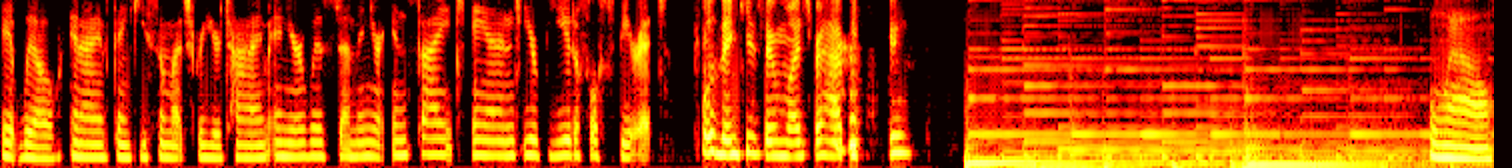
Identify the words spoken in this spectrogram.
it will, and I thank you so much for your time and your wisdom and your insight and your beautiful spirit. Well, thank you so much for having me. Wow,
